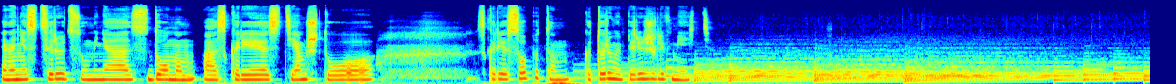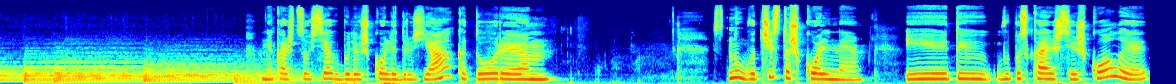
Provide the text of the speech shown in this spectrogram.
Она не ассоциируется у меня с домом, а скорее с тем, что... Скорее с опытом, который мы пережили вместе. Мне кажется, у всех были в школе друзья, которые... Ну, вот чисто школьные и ты выпускаешься из школы,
